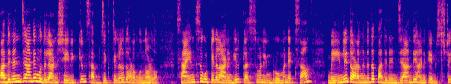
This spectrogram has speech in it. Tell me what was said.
പതിനഞ്ചാം തീയതി മുതലാണ് ശരിക്കും സബ്ജക്റ്റുകൾ തുടങ്ങുന്നുള്ളൂ. സയൻസ് കുട്ടികളാണെങ്കിൽ plus one improvement exam mainly തുടങ്ങുന്നത് പതിനഞ്ചാം തീയതിയാണ് കെമിസ്ട്രി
